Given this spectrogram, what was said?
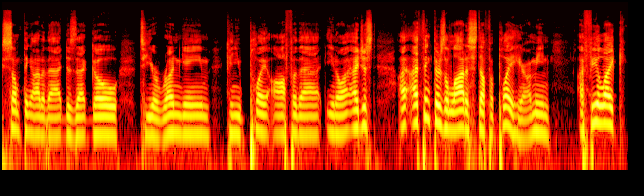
something out of that? Does that go to your run game? Can you play off of that? You know, I, I just I, I think there's a lot of stuff at play here. I mean, I feel like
